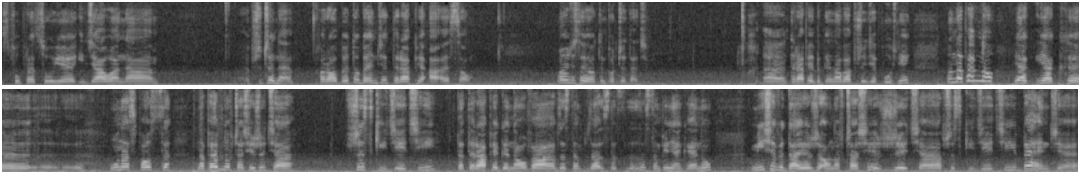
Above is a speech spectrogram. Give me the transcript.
współpracuje i działa na przyczynę choroby, to będzie terapia ASO. Możecie sobie o tym poczytać e, terapia genowa przyjdzie później. No na pewno jak, jak e, e, u nas w Polsce, na pewno w czasie życia wszystkich dzieci ta terapia genowa, zastąpienia genu, mi się wydaje, że ona w czasie życia wszystkich dzieci będzie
